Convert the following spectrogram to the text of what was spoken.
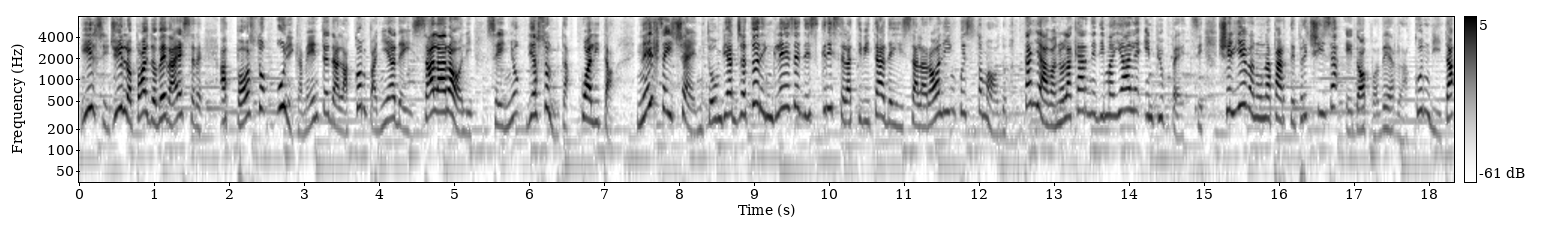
Il sigillo poi doveva essere apposto unicamente dalla Compagnia dei Salaroli, segno di assoluta qualità. Nel 600 un viaggiatore inglese descrisse l'attività dei Salaroli in questo modo. Tagliavano la carne di maiale in più pezzi, sceglievano una parte precisa e dopo averla condita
